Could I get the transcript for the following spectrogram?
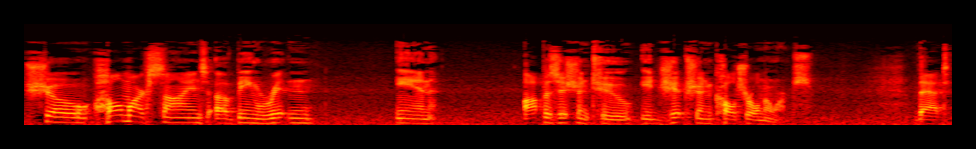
Show hallmark signs of being written in opposition to Egyptian cultural norms. That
